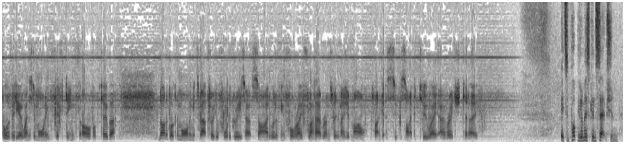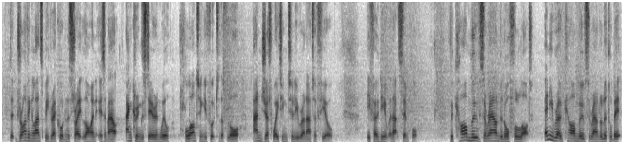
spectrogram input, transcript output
Full video Wednesday morning, 15th of October. 9 o'clock in the morning, it's about 3 to 4 degrees outside. We're looking for a flat out run through the measured mile, trying to get a supersonic two way average today. It's a popular misconception that driving a land speed record in a straight line is about anchoring the steering wheel, planting your foot to the floor, and just waiting until you run out of fuel. If only it were that simple. The car moves around an awful lot. Any road car moves around a little bit,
